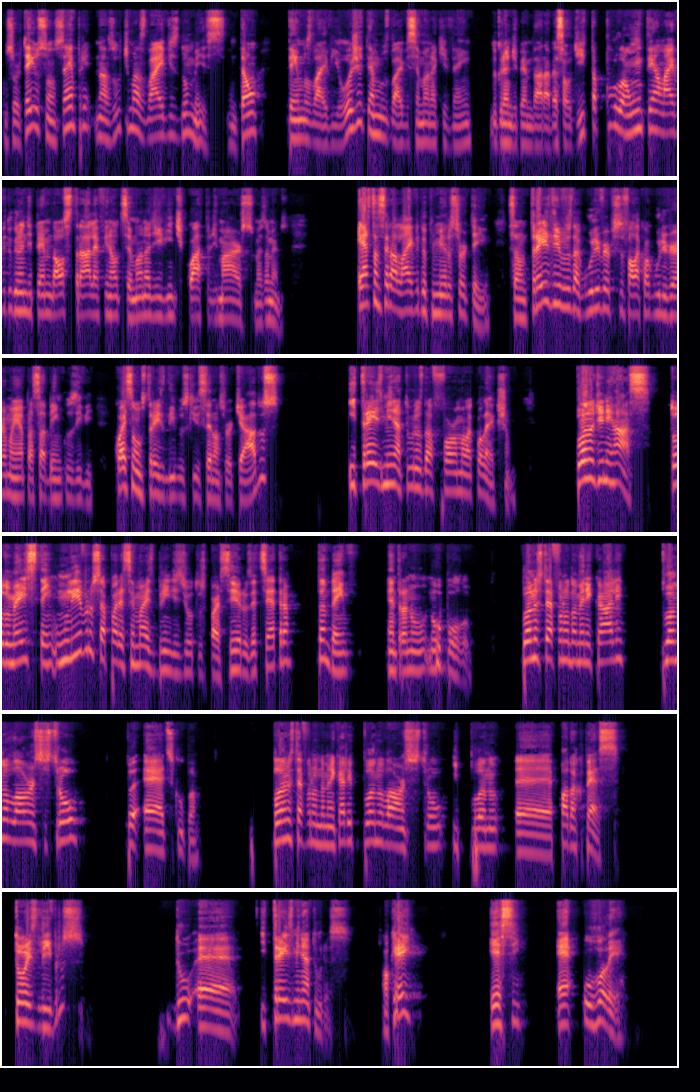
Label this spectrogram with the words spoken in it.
Os sorteios são sempre nas últimas lives do mês. Então, temos live hoje, temos live semana que vem do Grande Prêmio da Arábia Saudita. Pula um, tem a live do Grande Prêmio da Austrália, final de semana de 24 de março, mais ou menos. Esta será a live do primeiro sorteio. São três livros da Gulliver, preciso falar com a Gulliver amanhã para saber, inclusive, quais são os três livros que serão sorteados. E três miniaturas da Fórmula Collection. Plano de Nihas. Todo mês tem um livro, se aparecer mais brindes de outros parceiros, etc., também entra no, no bolo. Plano Stefano Domenicali, plano Lawrence Stroll, é, desculpa. Plano Stefano Domenicali, plano Lawrence Stroll e plano é, Paddock Pass dois livros do, é, e três miniaturas. Ok? Esse é o rolê.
